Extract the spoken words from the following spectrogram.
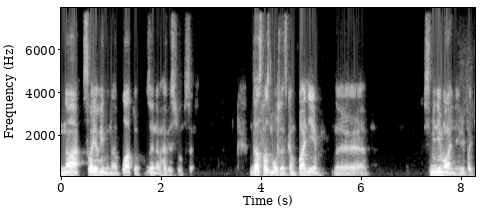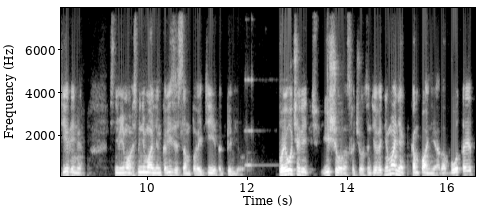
на своевременную оплату за энергоресурсы. Даст возможность компании с минимальными потерями, с, минимальным кризисом пройти этот период. В свою очередь, еще раз хочу акцентировать внимание, компания работает,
